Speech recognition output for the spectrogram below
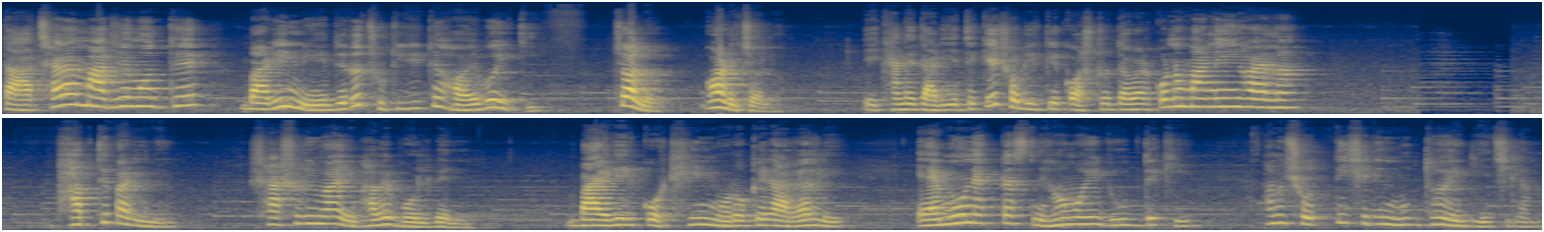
তাছাড়া মাঝে মধ্যে বাড়ির মেয়েদেরও ছুটি দিতে হয় বই কি? চলো, ঘরে চলো। এখানে দাঁড়িয়ে থেকে শরীরকে কষ্ট দেওয়ার কোনো মানেই হয় না। ভাবতে পারিনি। শাশুড়ি মা এভাবে বলবেন। বাইরের কঠিন মোড়কের আড়ালে এমন একটা স্নেহময়ী রূপ দেখি আমি সত্যি সেদিন মুগ্ধ হয়ে গিয়েছিলাম।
